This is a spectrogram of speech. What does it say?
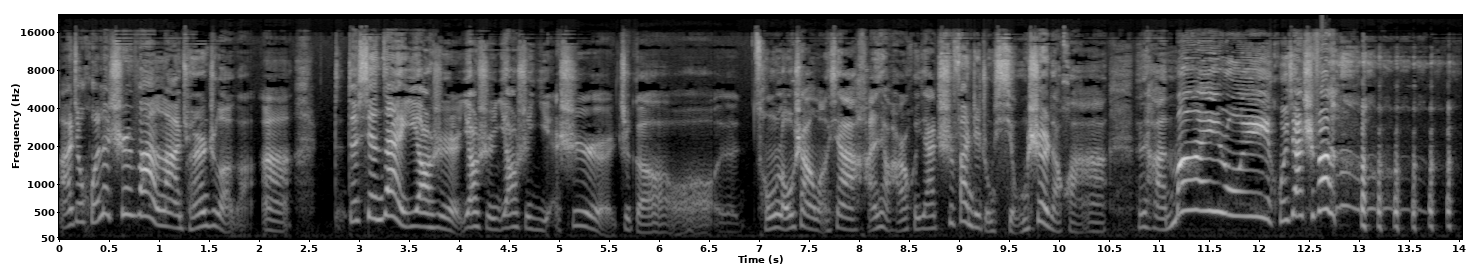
啊，就回来吃饭啦，全是这个啊。但现在要是要是要是也是这个从楼上往下喊小孩回家吃饭这种形式的话啊，那喊 Mary 回家吃饭了。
